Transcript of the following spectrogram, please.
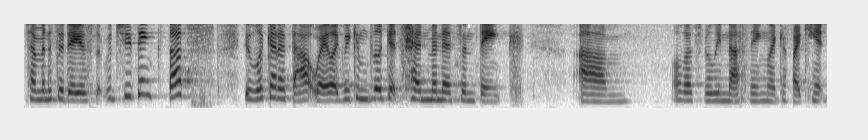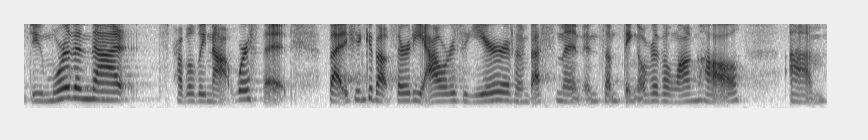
10 minutes a day is, would you think that's, if you look at it that way, like we can look at 10 minutes and think, um, oh, that's really nothing. Like if I can't do more than that, it's probably not worth it. But if you think about 30 hours a year of investment in something over the long haul, um,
